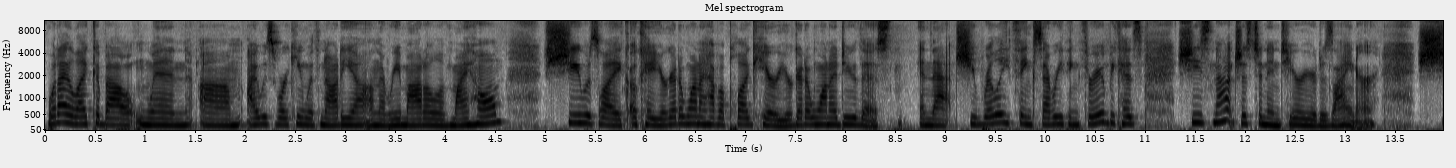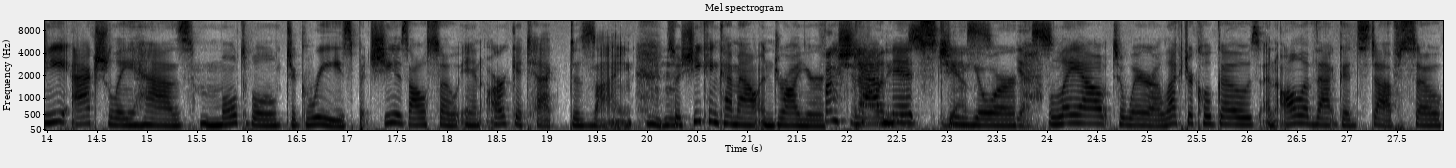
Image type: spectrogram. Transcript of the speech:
What I like about when um, I was working with Nadia on the remodel of my home, she was like, okay, you're going to want to have a plug here. You're going to want to do this and that. She really thinks everything through because she's not just an interior designer. She actually has multiple degrees, but she is also in architect design. Mm-hmm. So she can come out and draw your cabinets to yes, your yes. layout to where electrical goes and all of that good stuff. So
